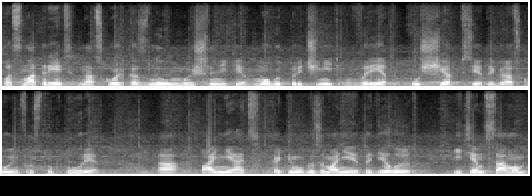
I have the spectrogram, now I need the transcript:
посмотреть, насколько злоумышленники могут причинить вред, ущерб всей этой городской инфраструктуре, а, понять, каким образом они это делают, и тем самым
